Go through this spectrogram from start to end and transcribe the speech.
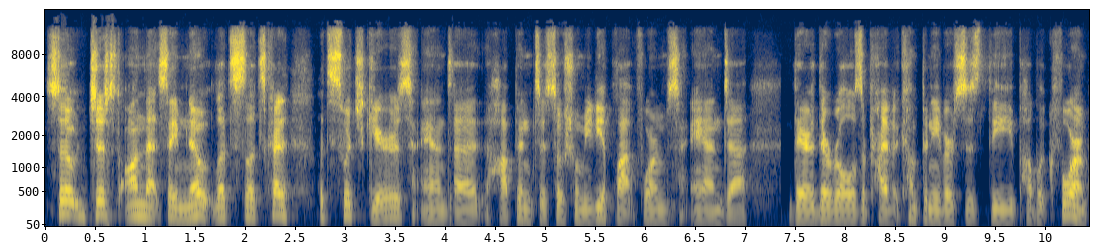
so just on that same note, let's let's kind of let's switch gears and uh, hop into social media platforms and uh, their their role as a private company versus the public forum.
